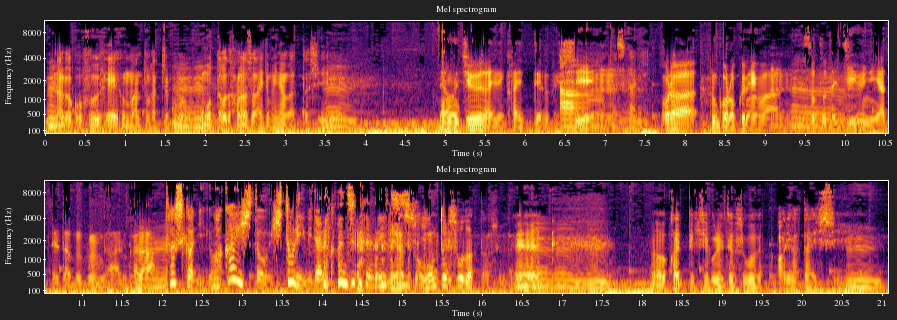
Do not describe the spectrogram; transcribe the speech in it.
うんなんかこう、不平不満とかってこう、うんうん思ったこと話す相手もいなかったし、うん。いやもう10代で帰ってるし、確かに。俺は5、6年はうん外で自由にやってた部分があるから、うん確かに、若い人一人みたいな感じだよね、いや、本当にそうだったんですようんね。だから帰ってきてくれてすごいありがたいし、うんうん。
